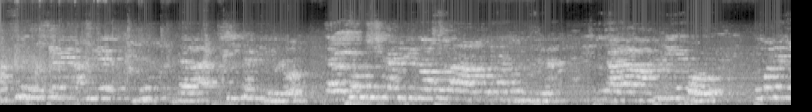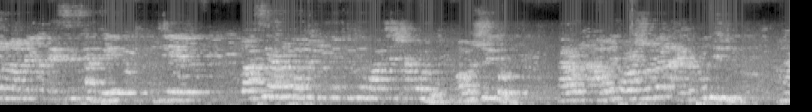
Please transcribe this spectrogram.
আজকে অনুষ্ঠানে আসলে শিক্ষার্থীবৃন্দ যারা ছোট শিক্ষার্থীবৃন্দ আছে তারা আমার কথা বুঝবে না কিন্তু যারা মাধ্যমিকে পড়ো তোমাদের জন্য আমার মেসেজ থাকবে যে ক্লাসে আমরা প্রতিযোগিতা কিন্তু হওয়ার চেষ্টা করব, অবশ্যই করব। কারণ আমাদের পড়াশোনাটা না একটা প্রতিযোগিতা। আমরা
